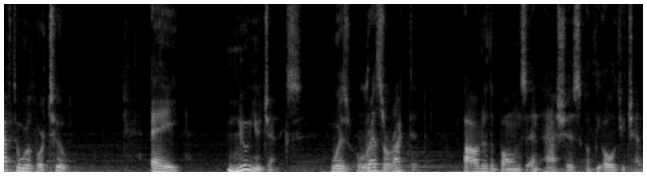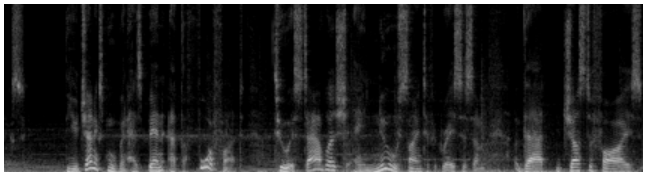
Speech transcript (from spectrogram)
After World War II, a new eugenics was resurrected out of the bones and ashes of the old eugenics. The eugenics movement has been at the forefront to establish a new scientific racism that justifies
